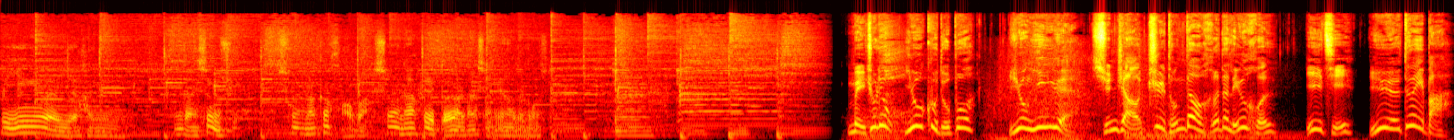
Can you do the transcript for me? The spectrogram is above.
对音乐也很很感兴趣。希望他更好吧，希望他可以得到他想要的东西。每周六优酷独播，用音乐寻找志同道合的灵魂，一起乐队吧。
